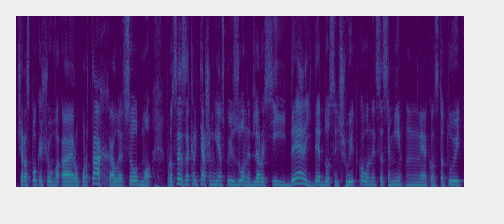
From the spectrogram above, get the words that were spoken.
Ще раз, поки що в аеропортах, але все одно процес закриття шенгенської зони для Росії йде, йде досить швидко. Вони це самі констатують.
